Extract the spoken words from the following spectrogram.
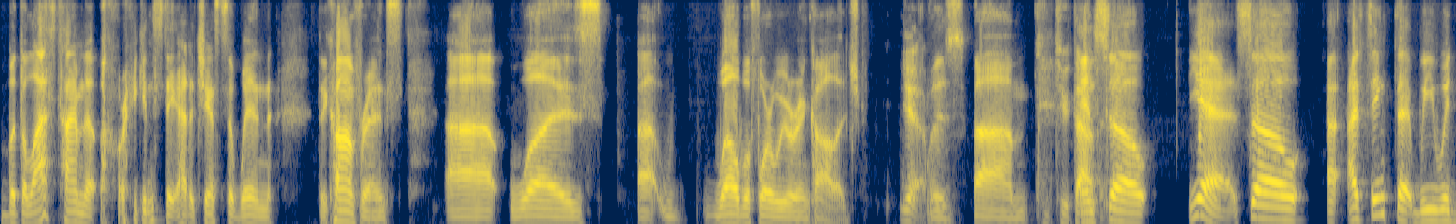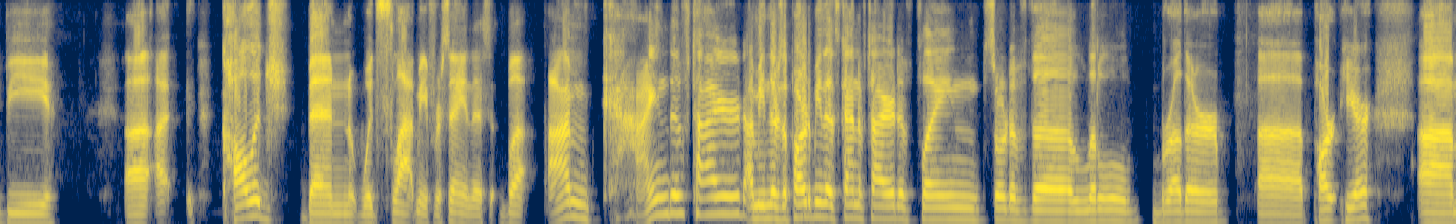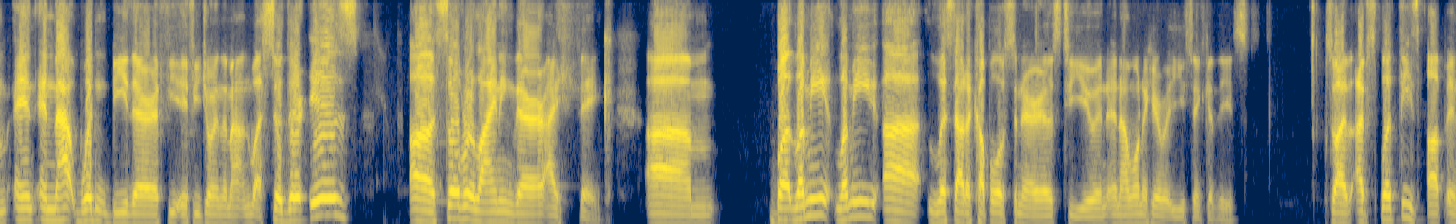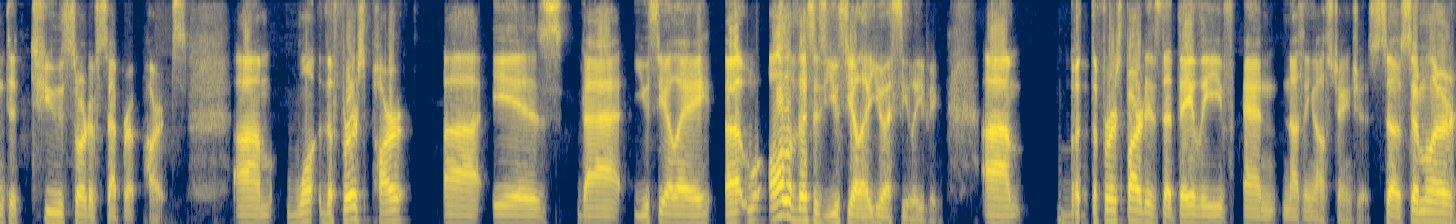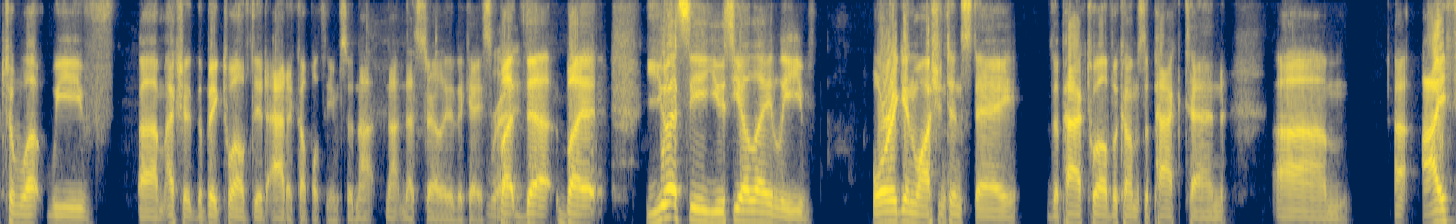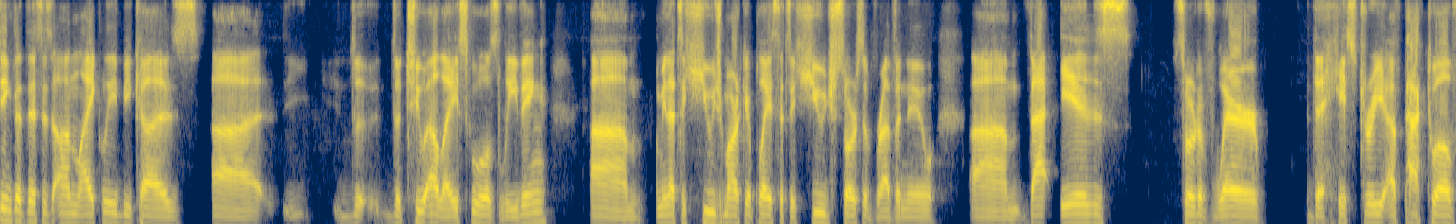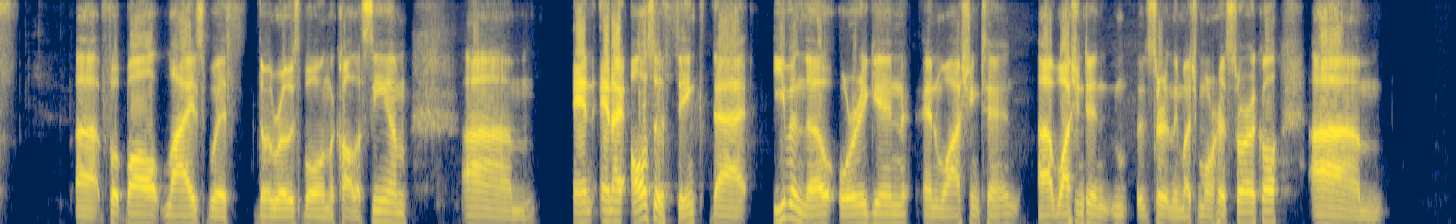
but the last time that Oregon State had a chance to win the conference uh, was uh, well before we were in college. Yeah, it was um two thousand. and so yeah so I, I think that we would be uh I, college ben would slap me for saying this but i'm kind of tired. I mean there's a part of me that's kind of tired of playing sort of the little brother uh part here. Um and and that wouldn't be there if you if you join the mountain west. So there is a silver lining there i think. Um but let me let me uh list out a couple of scenarios to you and, and i want to hear what you think of these. So I've, I've split these up into two sort of separate parts. Um one the first part uh is that ucla uh, all of this is ucla usc leaving. Um but the first part is that they leave and nothing else changes so similar to what we've Um, actually, the Big Twelve did add a couple teams, so not not necessarily the case. Right. But the but USC, UCLA leave, Oregon, Washington stay. The Pac-12 becomes the Pac-10. Um, I- I think that this is unlikely because uh, the the two LA schools leaving. Um, I mean, that's a huge marketplace. That's a huge source of revenue. Um, that is sort of where the history of Pac-12 uh, football lies with the Rose Bowl and the Coliseum. Um, and and I also think that even though Oregon and Washington, uh, Washington is certainly much more historical, um,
